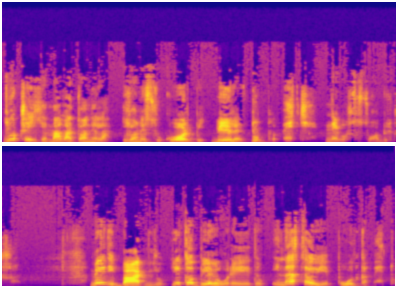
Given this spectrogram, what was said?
Juče ih je mama donela i one su u korpi bile duplo veće nego što su obično. Medi Barniju je to bilo u redu i nastavio je put ka metu.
